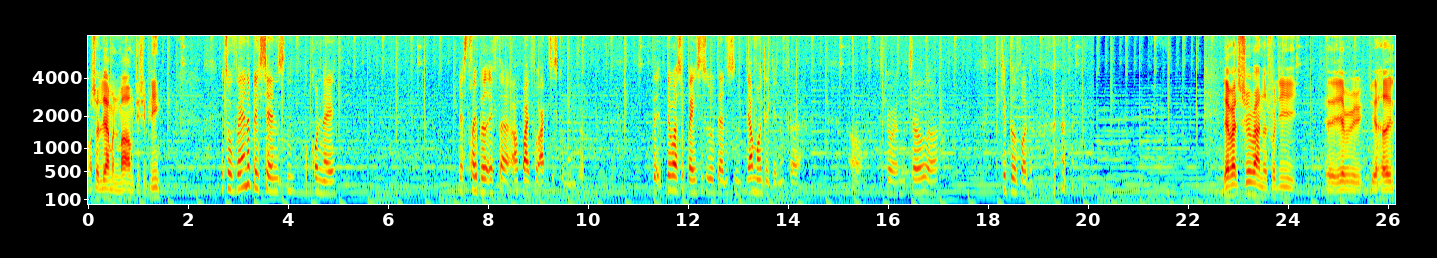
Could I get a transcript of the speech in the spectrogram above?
og så lærer man meget om disciplin. Jeg tog værnepligtstjenesten på grund af, jeg stribbede efter at arbejde for Arktisk Kommando. Det, det var så basisuddannelsen, jeg måtte gennemføre. Og det gjorde jeg med glæde og kæmpede for det. jeg valgte søværnet, fordi øh, jeg, jeg havde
